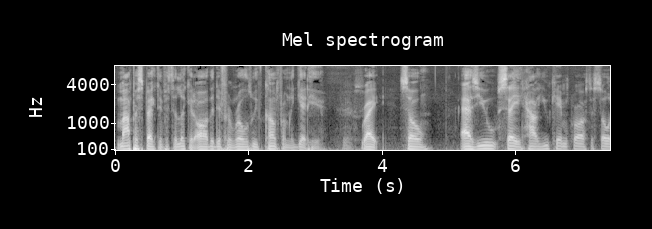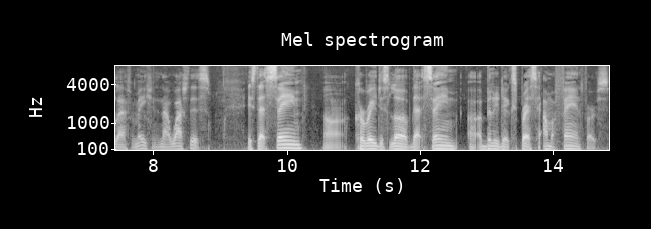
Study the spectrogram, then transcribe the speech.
My perspective is to look at all the different roads we've come from to get here, right? So, as you say, how you came across the soul affirmations. Now, watch this. It's that same uh, courageous love, that same uh, ability to express. I'm a fan first.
